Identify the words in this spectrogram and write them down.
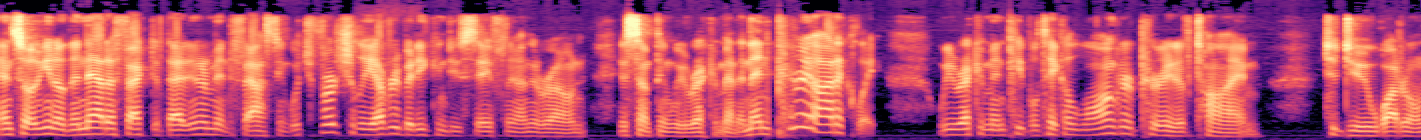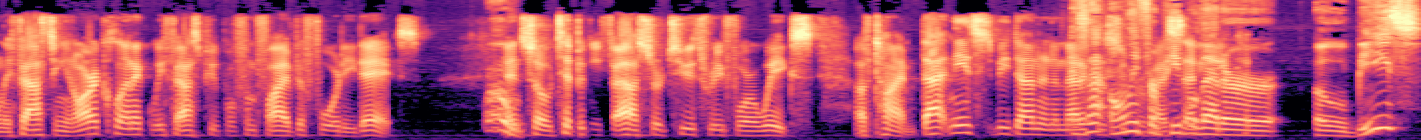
And so, you know, the net effect of that intermittent fasting, which virtually everybody can do safely on their own, is something we recommend. And then periodically, we recommend people take a longer period of time to do water only fasting. In our clinic, we fast people from five to 40 days. Whoa. And so typically fasts are two, three, four weeks of time. That needs to be done in a medically Is that only for people setting. that are obese?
